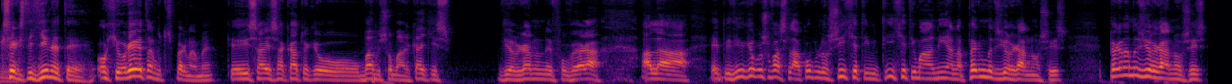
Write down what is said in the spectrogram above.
ξέρεις τι γίνεται. Όχι, ωραία ήταν που τους παίρναμε. Και ίσα ίσα κάτω και ο Μπάμπης ο Μαρκάκης διοργάνωνε φοβερά. Αλλά επειδή ο Γιώργος Βασιλακόπουλος είχε, είχε τη μανία να παίρνουμε τις διοργανώσεις, παίρναμε τις διοργανώσεις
